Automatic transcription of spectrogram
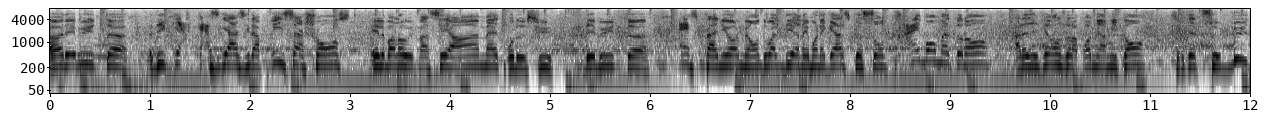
euh, des buts d'Iker Casillas. Il a pris sa chance et le ballon est passé à 1 mètre au-dessus des buts espagnols. Mais on doit le dire, les Monégasques sont très bons maintenant à la différence de la première mi-temps. C'est peut-être ce but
